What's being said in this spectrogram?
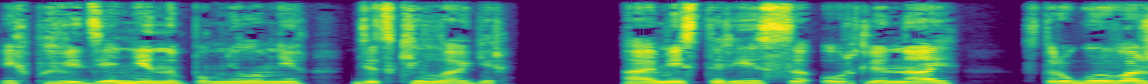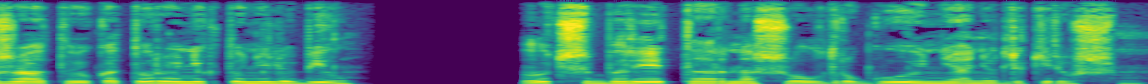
Их поведение напомнило мне детский лагерь, а мистериса Ортлинай — строгую вожатую, которую никто не любил. Лучше бы Рейтар нашел другую няню для Кирюши.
